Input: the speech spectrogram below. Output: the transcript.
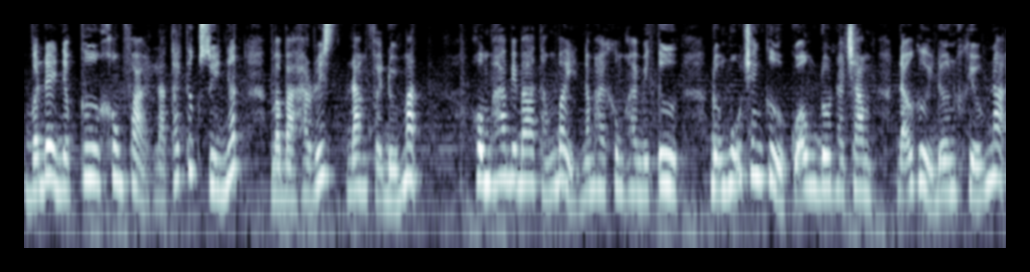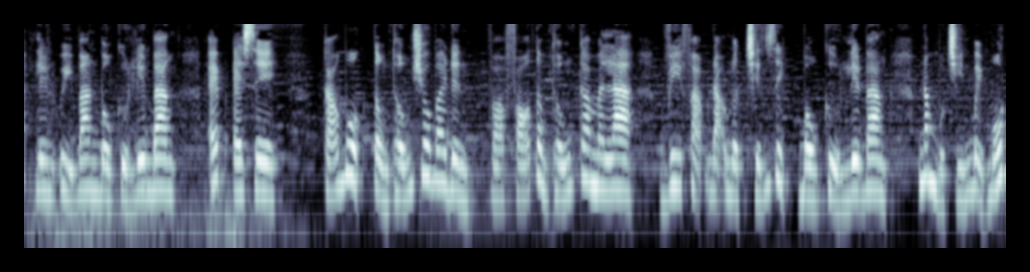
Vấn đề nhập cư không phải là thách thức duy nhất mà bà Harris đang phải đối mặt. Hôm 23 tháng 7 năm 2024, đội ngũ tranh cử của ông Donald Trump đã gửi đơn khiếu nại lên Ủy ban bầu cử liên bang FEC cáo buộc Tổng thống Joe Biden và Phó Tổng thống Kamala vi phạm đạo luật chiến dịch bầu cử liên bang năm 1971.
